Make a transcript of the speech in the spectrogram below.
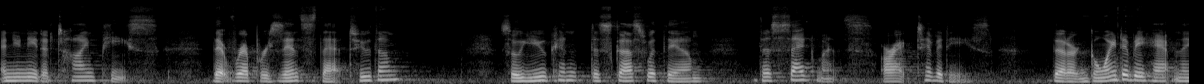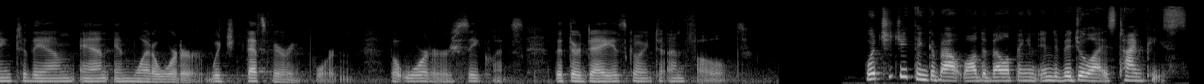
and you need a timepiece that represents that to them so you can discuss with them the segments or activities that are going to be happening to them and in what order, which that's very important, the order or sequence that their day is going to unfold. What should you think about while developing an individualized timepiece?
